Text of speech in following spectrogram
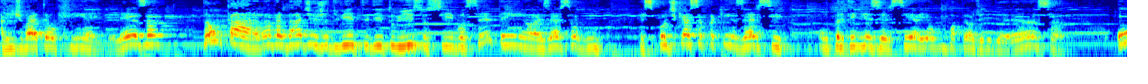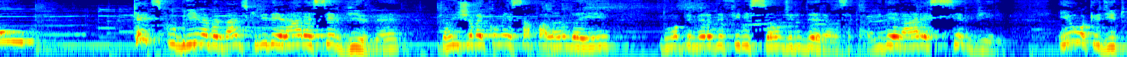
a gente vai até o fim aí, beleza? Então, cara, na verdade eu já devia ter dito isso. Se você tem ou exerce algum. Esse podcast é para quem exerce ou pretende exercer aí algum papel de liderança ou quer descobrir, na verdade, que liderar é servir, né? Então a gente já vai começar falando aí de uma primeira definição de liderança, cara. Liderar é servir. Eu acredito,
